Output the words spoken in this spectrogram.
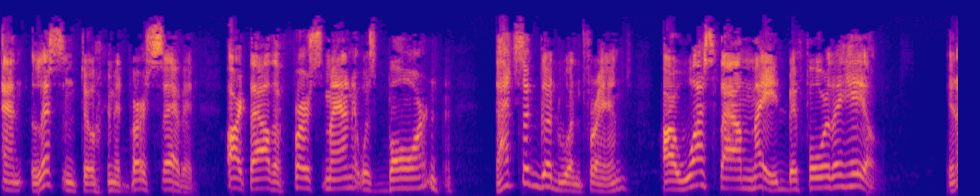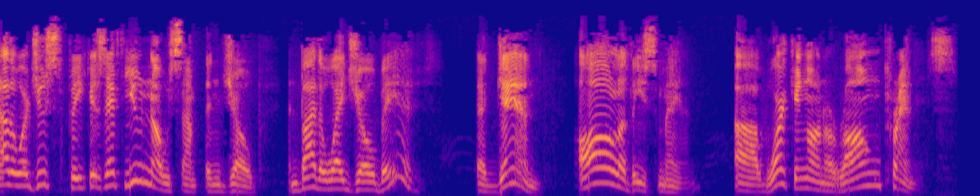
And listen to him at verse 7. Art thou the first man that was born? That's a good one, friends. Or wast thou made before the hill? In other words, you speak as if you know something, Job. And by the way, Job is. Again, all of these men are working on a wrong premise.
